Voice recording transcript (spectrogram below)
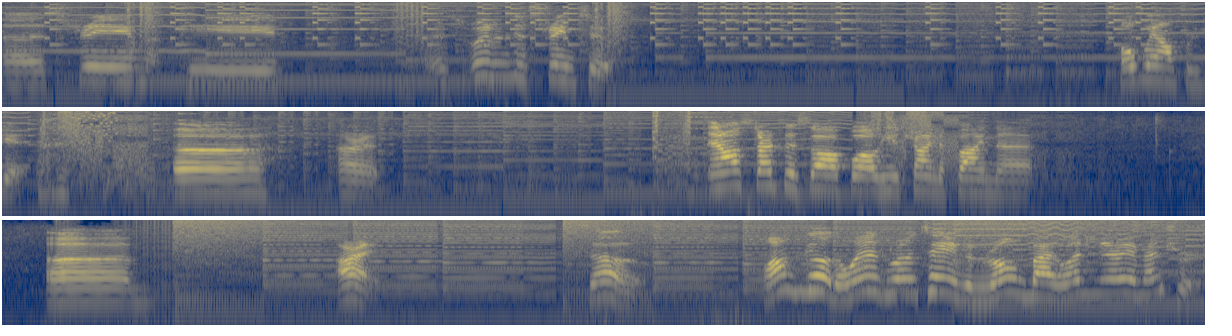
Uh, stream P. We're gonna do stream two. Hopefully I don't forget. uh, alright. And I'll start this off while he's trying to find that. Um, alright. So, long ago, the lands were untamed and roamed by legendary adventurers.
